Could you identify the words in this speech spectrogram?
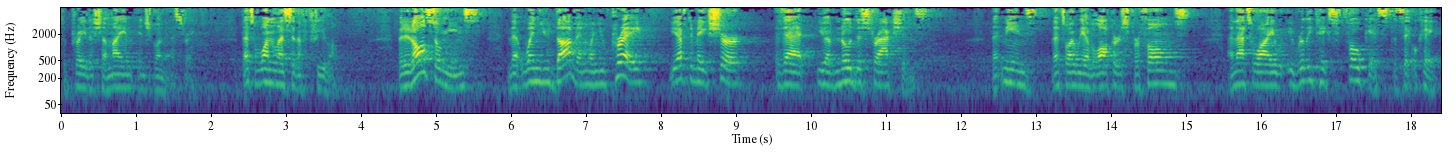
to pray the Shemayim in Shemon Esrei. That's one lesson of tefillah. But it also means that when you daven, when you pray, you have to make sure that you have no distractions. That means, that's why we have lockers for phones, and that's why it really takes focus to say, okay,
